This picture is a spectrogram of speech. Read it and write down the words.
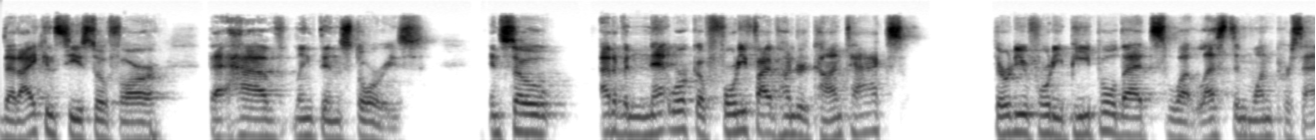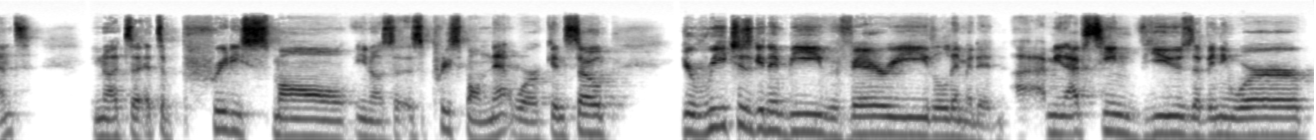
that i can see so far that have linkedin stories and so out of a network of 4,500 contacts, 30 or 40 people, that's what, less than 1%. You know, it's a, it's a pretty small, you know, it's a, it's a pretty small network. And so your reach is going to be very limited. I mean, I've seen views of anywhere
